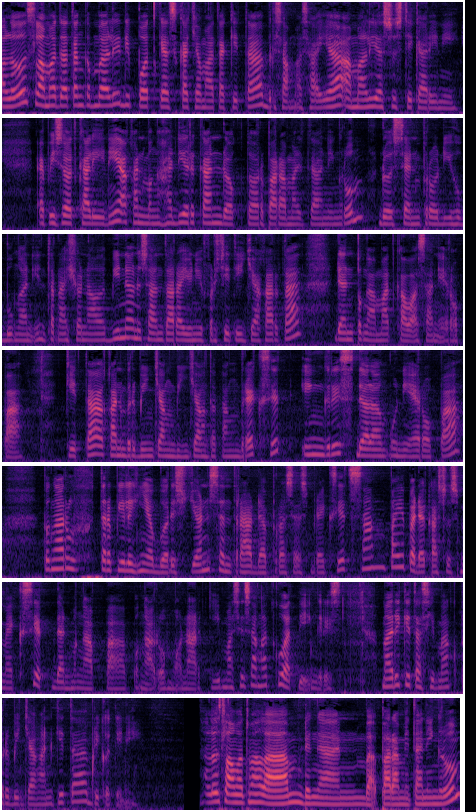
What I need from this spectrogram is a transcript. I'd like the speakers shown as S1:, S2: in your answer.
S1: Halo, selamat datang kembali di podcast Kacamata Kita bersama saya Amalia Sustikarini. Episode kali ini akan menghadirkan Dr. Paramarita Ningrum, dosen prodi Hubungan Internasional Bina Nusantara University Jakarta dan pengamat kawasan Eropa. Kita akan berbincang-bincang tentang Brexit, Inggris dalam Uni Eropa, pengaruh terpilihnya Boris Johnson terhadap proses Brexit sampai pada kasus Maxit dan mengapa pengaruh monarki masih sangat kuat di Inggris. Mari kita simak perbincangan kita berikut ini. Halo, selamat malam dengan Mbak Paramita Ningrum.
